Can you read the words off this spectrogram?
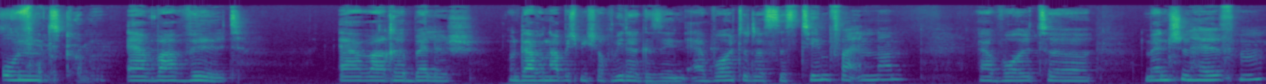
Und er war wild. Er war rebellisch. Und darin habe ich mich auch wieder gesehen. Er wollte das System verändern. Er wollte Menschen helfen.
